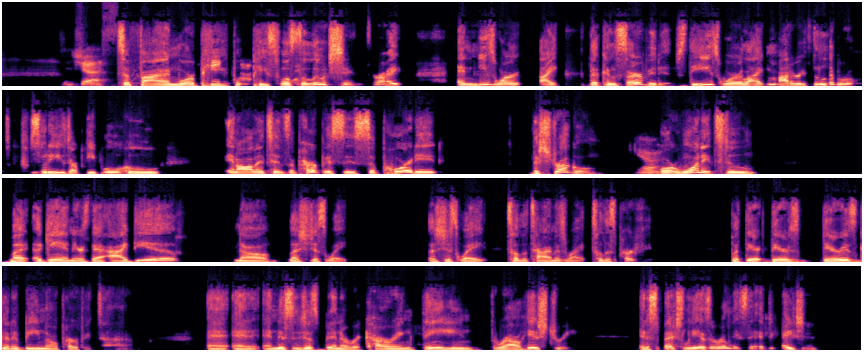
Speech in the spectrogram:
just to find more people, peaceful solutions, right? And these weren't like the conservatives. These were like moderates and liberals. So these are people who, in all intents and purposes, supported the struggle yeah. or wanted to. But again, there's that idea of no, let's just wait. Let's just wait till the time is right, till it's perfect but there there's there is going to be no perfect time and, and and this has just been a recurring theme throughout history and especially as it relates to education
